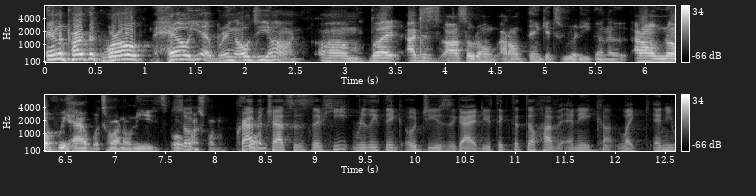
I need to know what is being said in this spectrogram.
in a perfect world, hell yeah, bring OG on. Um, but I just also don't I don't think it's really gonna. I don't know if we have what Toronto needs or So, wants from. Crab and Chat says the Heat really think OG is the guy. Do you think that they'll have any like any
